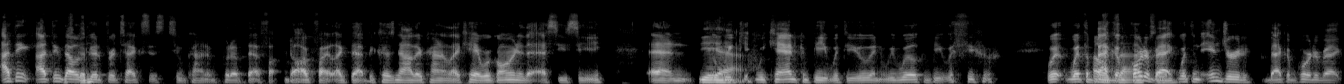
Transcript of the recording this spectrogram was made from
I think I think that was good. good for Texas to kind of put up that fu- dogfight like that because now they're kind of like, hey, we're going to the SEC, and we, Yeah. ca- we can compete with you, and we will compete with you with with a Oh, backup exactly. quarterback, with an injured backup quarterback.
